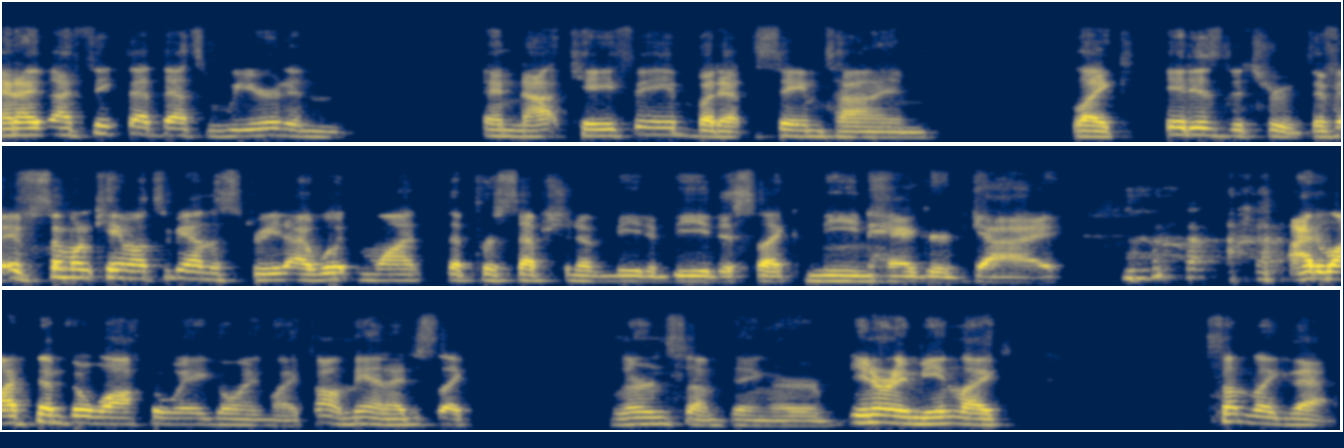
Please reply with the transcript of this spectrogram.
And I, I think that that's weird and and not kayfabe, but at the same time, like it is the truth. If if someone came out to me on the street, I wouldn't want the perception of me to be this like mean, haggard guy. I'd want them to walk away going like, "Oh man, I just like learned something," or you know what I mean, like something like that.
